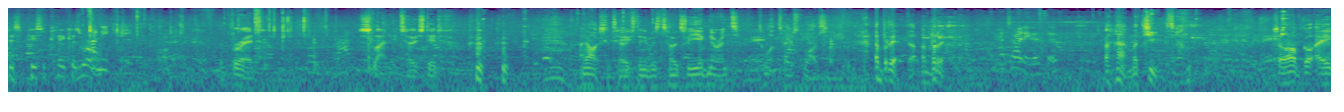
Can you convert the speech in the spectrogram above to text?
this piece of cake as well? Honey cake. The bread, slightly toasted. I asked for toast and he was totally ignorant to what toast was. A bread, a bread. How tiny this is. Aha, my cheese. So I've got a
